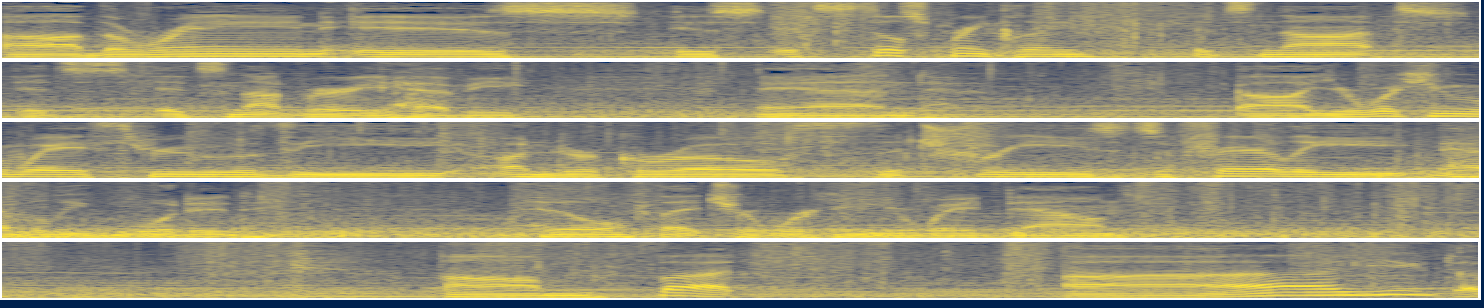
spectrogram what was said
uh, the rain is is it's still sprinkling. It's not it's it's not very heavy, and uh, you're working your way through the undergrowth, the trees. It's a fairly heavily wooded hill that you're working your way down. Um, but uh, you, uh,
